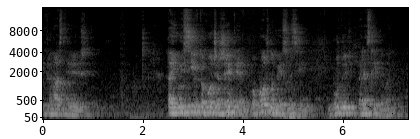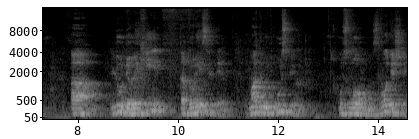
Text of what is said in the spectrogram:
і 12 вірш. Та й усі, хто хоче жити побожно в Ісусі, будуть переслідувані. А люди лихі та дурисити матимуть успіх у злому, зводячи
